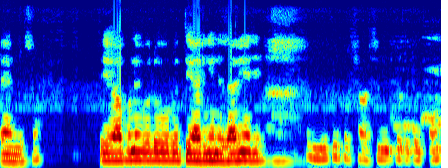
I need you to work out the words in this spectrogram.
ਟਾਈਮ ਦੱਸੋ। ਤੇ ਆਪਣੇ ਵੱਲੋਂ ਉਰੇ ਤਿਆਰੀਆਂ ਨੇ ਸਾਰੀਆਂ ਜੀ। ਲੋਕਲ ਪ੍ਰਸ਼ਾਸਨ ਤੁਹਾਡੇ ਕੋਲ ਪਹੁੰਚ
